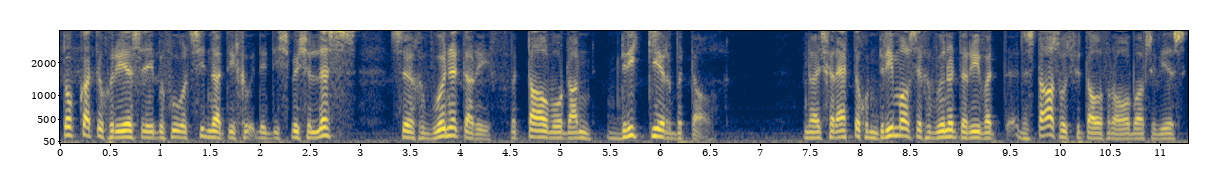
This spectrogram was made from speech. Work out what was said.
Top kategorieë sal jy byvoorbeeld sien dat die die, die spesialis se gewone tarief betaal word dan 3 keer betaal en hy is geregtig om 3 maal sy gewone tarief wat in 'n staatshospitaal verhaalbaar sou wees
